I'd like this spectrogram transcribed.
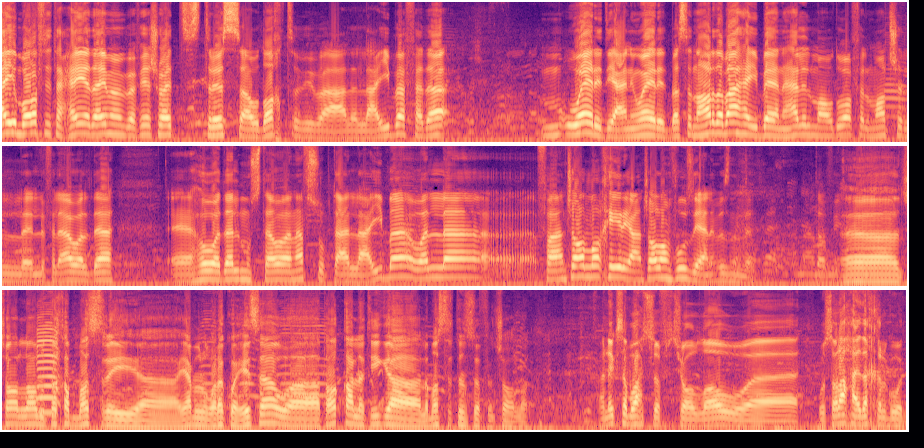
أي مباراة افتتاحيه دايما بيبقى فيها شوية stress أو ضغط بيبقى على اللعيبة فده وارد يعني وارد. بس النهارده بقى هيبان هل الموضوع في الماتش ال- اللي في الأول ده هو ده المستوى نفسه بتاع اللعيبة ولا فان شاء الله خير يعني إن شاء الله نفوز يعني بإذن الله. آه إن شاء الله منتخب مصر آه، يعمل مباراة كويسة وأتوقع نتيجه لمصر 2-0 إن شاء الله. هنكسب 1-0 إن شاء الله و... وصلاح هيدخل جول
